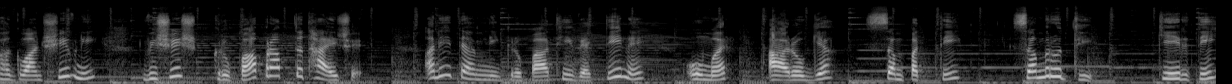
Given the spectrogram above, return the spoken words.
ભગવાન શિવની વિશેષ કૃપા પ્રાપ્ત થાય છે અને તેમની કૃપાથી વ્યક્તિને ઉંમર, આરોગ્ય, સંપત્તિ, સમૃદ્ધિ, કીર્તિ,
